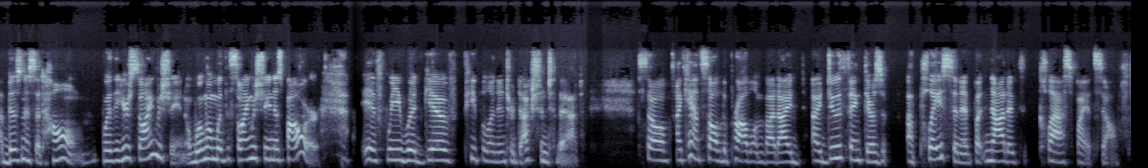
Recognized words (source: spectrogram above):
a business at home with your sewing machine a woman with a sewing machine is power if we would give people an introduction to that so I can't solve the problem, but I, I do think there's a place in it, but not a class by itself.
